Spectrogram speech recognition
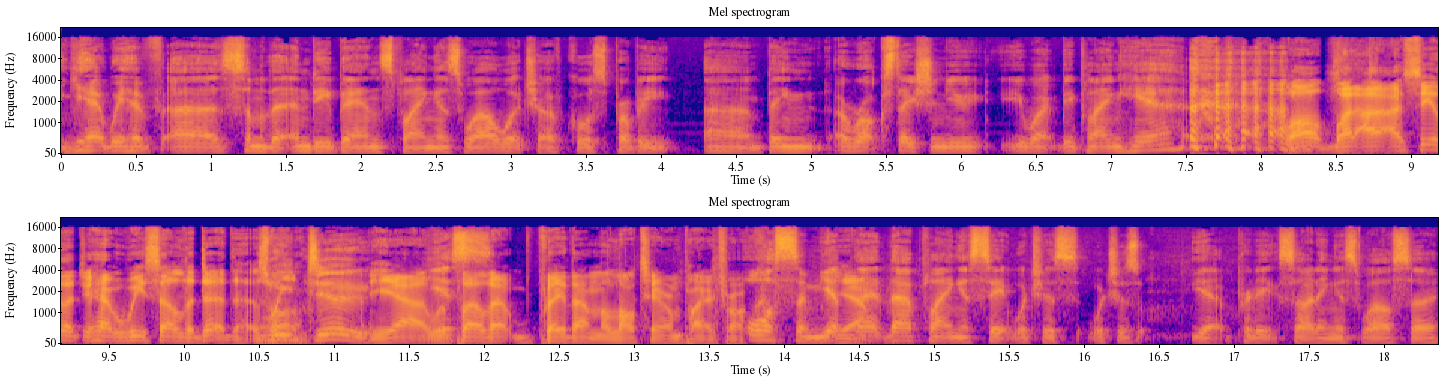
yeah, we have uh, some of the indie bands playing as well, which of course probably uh, being a rock station, you you won't be playing here. Well, but I, I see that you have We Sell the Dead as well. We do. Yeah, we play that play them a lot here on Pirate Rock. awesome. Yep, Yeah. they're, they're playing a set, which is which is yeah pretty exciting as well. So.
